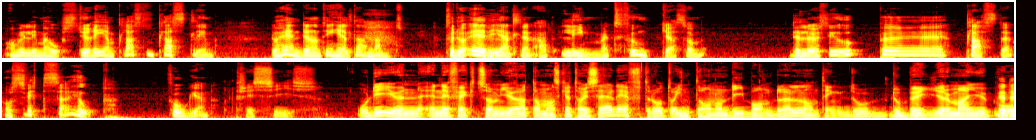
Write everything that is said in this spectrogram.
om vi limmar ihop styrenplast med plastlim, då händer någonting helt annat. För då är det egentligen att limmet funkar som, det löser ju upp eh, plasten och svetsar ihop fogen. Precis. Och det är ju en, en effekt som gör att om man ska ta isär det efteråt och inte ha någon debonder eller någonting Då, då böjer man ju på Ja, det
